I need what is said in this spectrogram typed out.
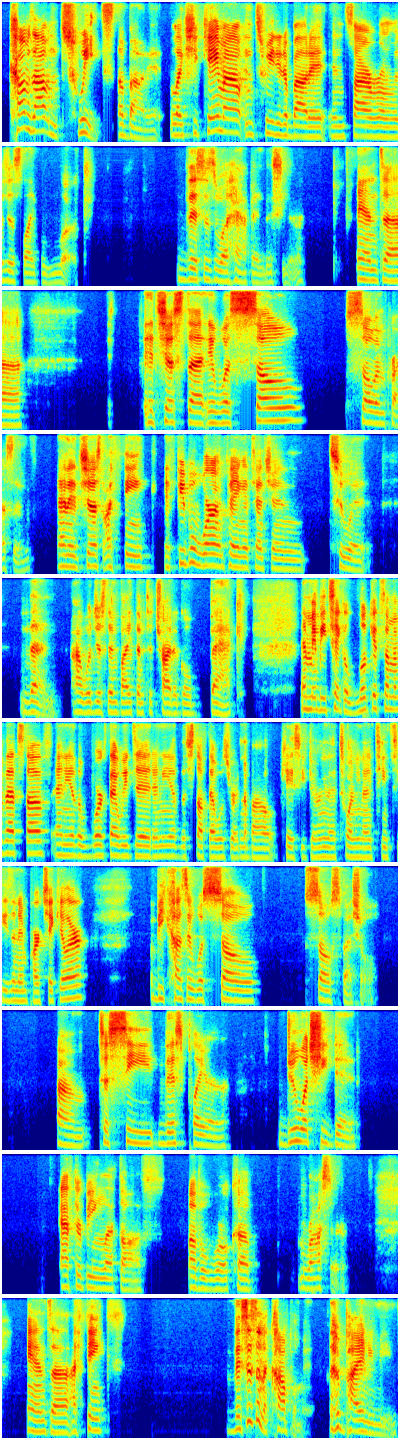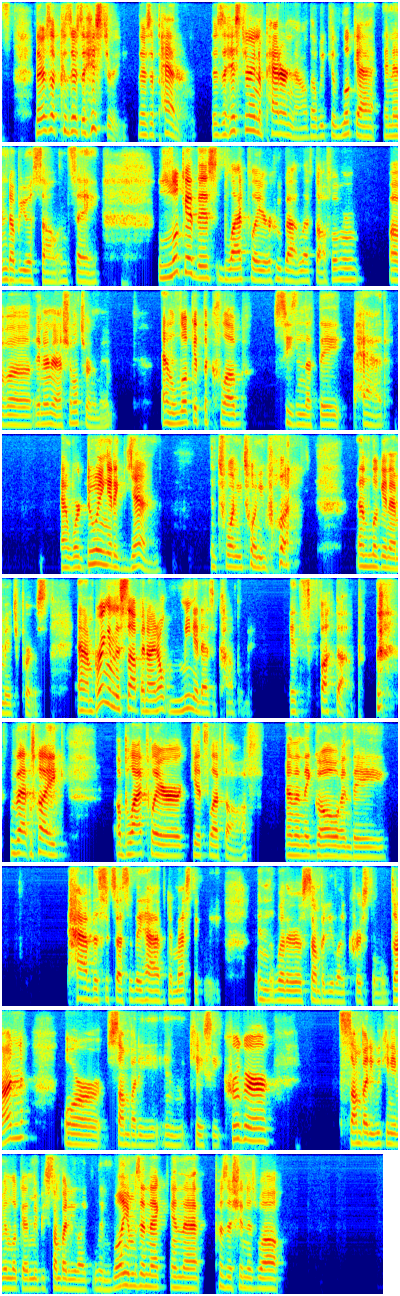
comes out and tweets about it. Like she came out and tweeted about it, and Sarah was just like, look, this is what happened this year. And uh it's just uh it was so, so impressive. And it just, I think if people weren't paying attention to it, then I would just invite them to try to go back and maybe take a look at some of that stuff, any of the work that we did, any of the stuff that was written about Casey during that 2019 season in particular, because it was so, so special um, to see this player do what she did after being left off of a World Cup roster. And uh, I think this isn't a compliment by any means. There's a because there's a history, there's a pattern there's a history and a pattern now that we could look at in NWSL and say, look at this black player who got left off of a of a international tournament and look at the club season that they had. And we're doing it again in 2021 and looking at Midge Purce. And I'm bringing this up and I don't mean it as a compliment. It's fucked up that like a black player gets left off and then they go and they have the success that they have domestically. And whether it was somebody like Crystal Dunn or somebody in Casey Krueger, somebody we can even look at maybe somebody like Lynn Williams in that in that position as well.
